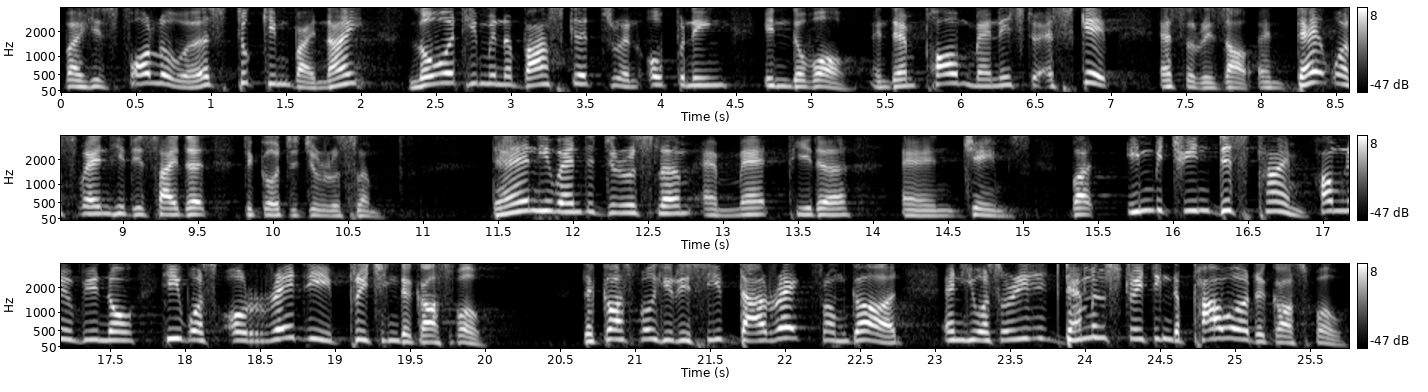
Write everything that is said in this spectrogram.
But his followers took him by night, lowered him in a basket through an opening in the wall. And then Paul managed to escape as a result. And that was when he decided to go to Jerusalem. Then he went to Jerusalem and met Peter and James. But in between this time, how many of you know he was already preaching the gospel? The gospel he received direct from God, and he was already demonstrating the power of the gospel.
